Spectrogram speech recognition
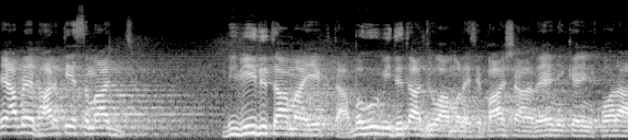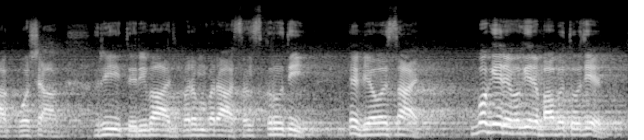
એ આપણે ભારતીય સમાજ વિવિધતામાં એકતા, બહુવિધતા જોવા મળે છે. ભાષા, રહેણી કહેણી ખોરાક, પોશાક, રીત, રિવાજ, પરંપરા, સંસ્કૃતિ, એ વ્યવસાય વગેરે વગેરે બાબતો છે.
